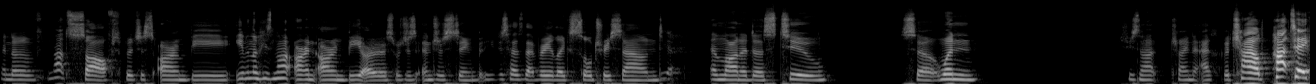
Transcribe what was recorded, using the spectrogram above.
kind of not soft, but just R and B. Even though he's not an R and B artist, which is interesting, but he just has that very like sultry sound, Yeah. and Lana does too. So when she's not trying to act like a child, hot take.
